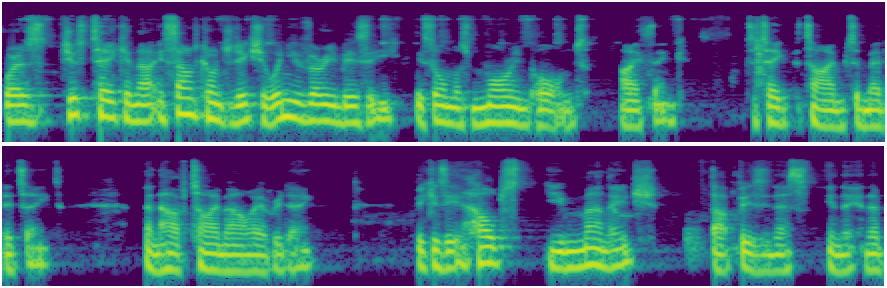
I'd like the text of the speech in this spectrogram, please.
Whereas just taking that, it sounds contradictory. When you're very busy, it's almost more important, I think, to take the time to meditate and have time out every day because it helps you manage that busyness in a, in a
